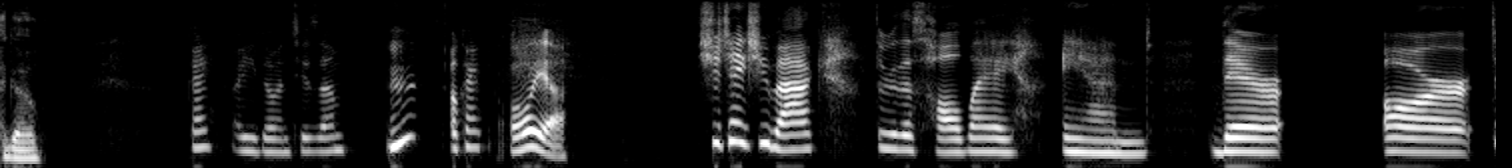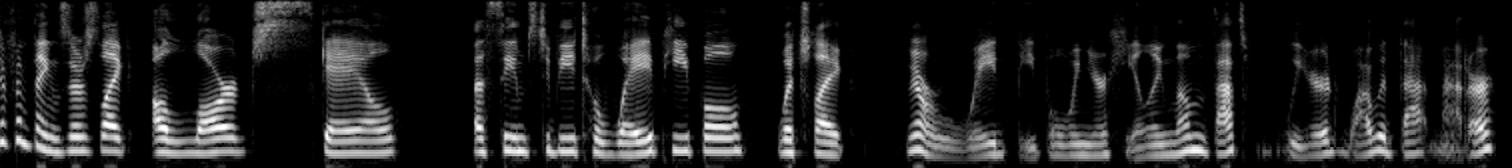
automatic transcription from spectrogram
I go, okay are you going to them Mhm. okay Oh yeah. she takes you back through this hallway and there are different things there's like a large scale that seems to be to weigh people which like you've never weighed people when you're healing them. That's weird. Why would that matter?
